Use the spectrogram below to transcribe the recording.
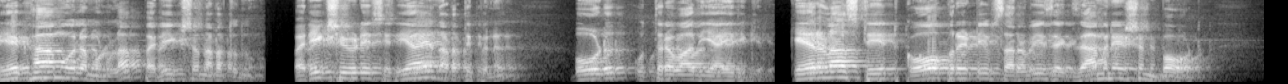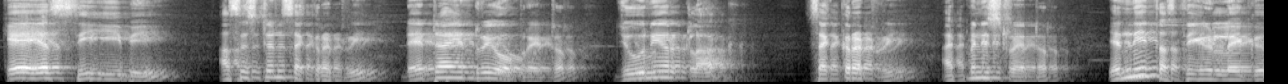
രേഖാമൂലമുള്ള പരീക്ഷ നടത്തുന്നു. പരീക്ഷയുടെ ശരിയായ നടത്തിപ്പിന് ബോർഡ് ഉത്തരവാദിയായിരിക്കും. Kerala state cooperative service examination board K S C E B assistant secretary data entry operator junior clerk secretary administrator എന്നീ തസ്തികകളിലേക്ക്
